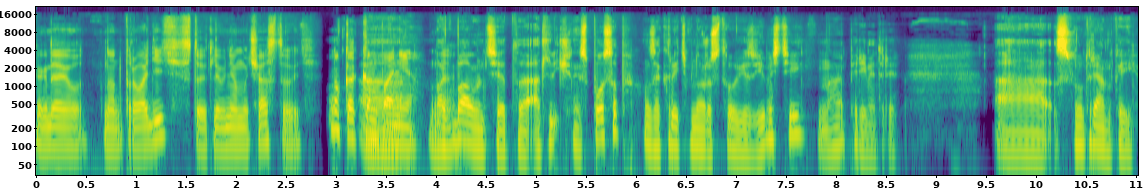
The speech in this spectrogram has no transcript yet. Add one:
Когда его надо проводить, стоит ли в нем участвовать? Ну, как компания. А, Bug это отличный способ закрыть множество уязвимостей на периметре. А с внутрянкой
